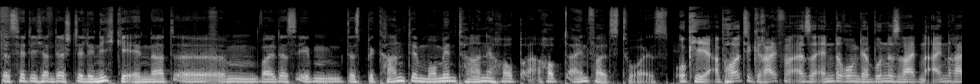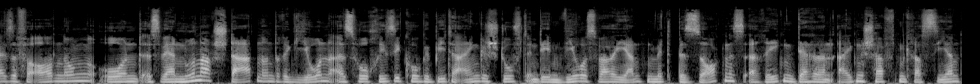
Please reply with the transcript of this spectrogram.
das hätte ich an der Stelle nicht geändert, äh, weil das eben das bekannte momentane Haupt, Haupteinfallstor ist. Okay, ab heute greifen also Änderungen der bundesweiten Einreiseverordnung und es werden nur noch Staaten und Regionen als Hochrisikogebiete eingestuft, in denen Virusvarianten mit besorgniserregenderen Eigenschaften grassieren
